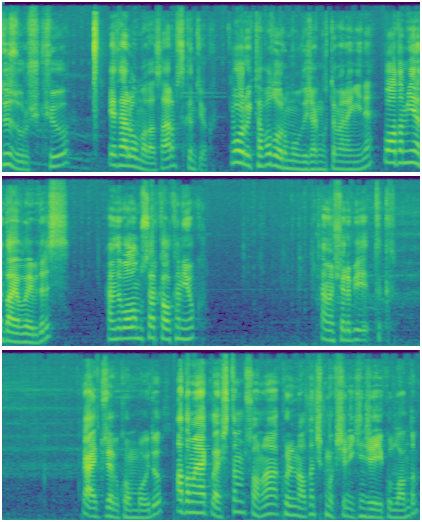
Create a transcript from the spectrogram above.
Düz vuruş Q. Yeterli olmadı hasarım. Sıkıntı yok. Warwick tapa doğru mu olacak muhtemelen yine. Bu adam yine dive'layabiliriz. Hem de bu adam bu sefer kalkanı yok. Hemen şöyle bir tık. Gayet güzel bir komboydu. Adama yaklaştım. Sonra kulenin altına çıkmak için ikinci kullandım.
